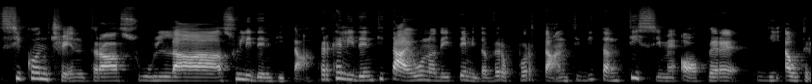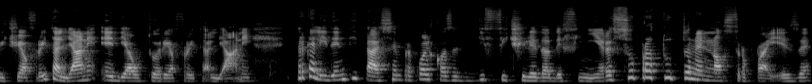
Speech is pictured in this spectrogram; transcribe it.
si concentra sulla, sull'identità, perché l'identità è uno dei temi davvero portanti di tantissime opere di autrici afro-italiani e di autori afro-italiani, perché l'identità è sempre qualcosa di difficile da definire, soprattutto nel nostro paese.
